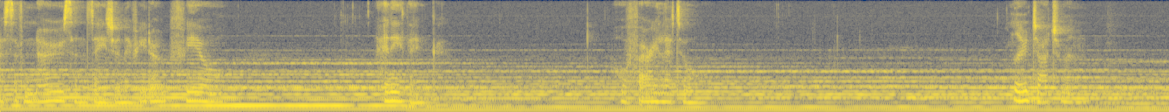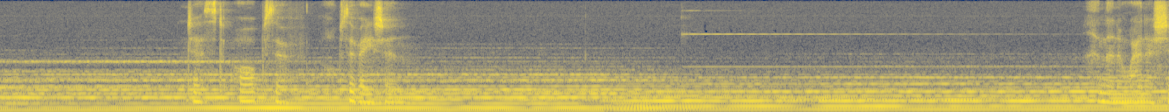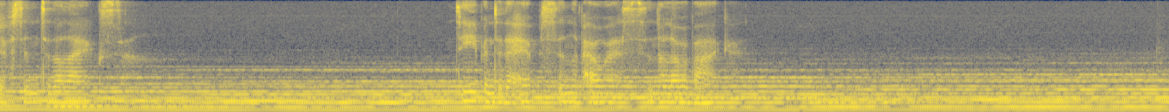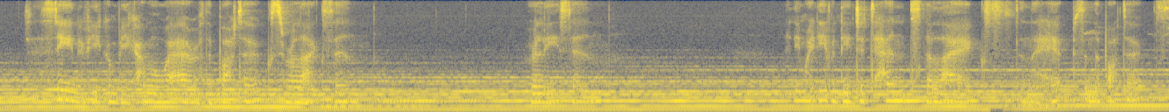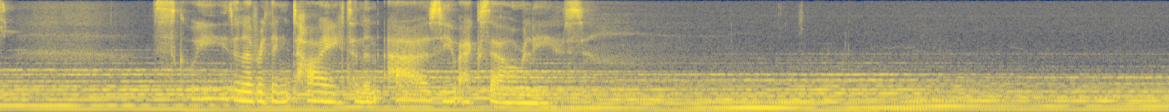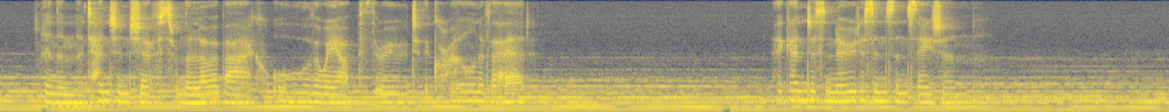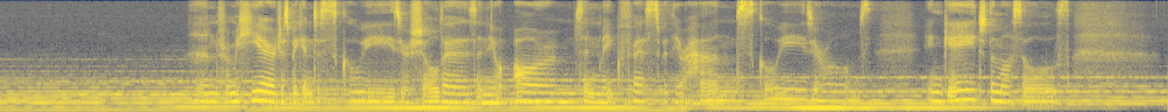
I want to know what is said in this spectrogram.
Awareness of no sensation if you don't feel anything or very little. No judgment. Just observe, observation. And then awareness shifts into the legs. Deep into the hips and the pelvis and the lower back. Just seeing if you can become aware of the buttocks relaxing, releasing. Might even need to tense the legs and the hips and the buttocks. Squeezing everything tight, and then as you exhale, release. And then the tension shifts from the lower back all the way up through to the crown of the head. Again, just noticing sensation. And from here, just begin to squeeze your shoulders and your arms and make fists with your hands. Squeeze your arms, engage the muscles,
